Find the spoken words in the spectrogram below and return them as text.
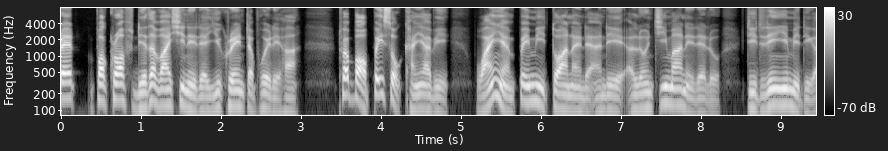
Red Pokrovsk ဒေသပိုင်းရှိနေတဲ့ Ukraine တပ်ဖွဲ့တွေဟာထွက်ပေါက်ပိတ်ဆို့ခံရပြီးဝိုင်းရံပိတ်မိသွားနိုင်တဲ့အန်ဒီရဲ့အလွန်ကြီးမားနေတယ်လို့ဒီသတင်းရင်းမြစ်တွေက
